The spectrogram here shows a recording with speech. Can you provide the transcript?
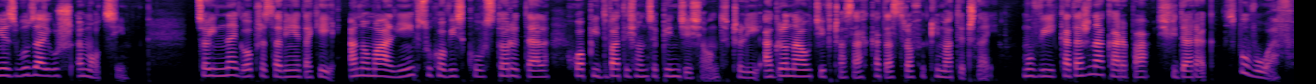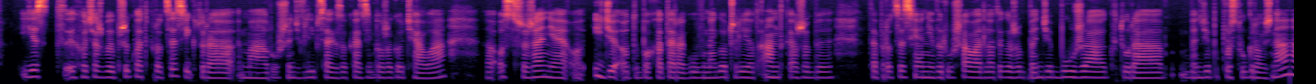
nie wzbudza już emocji. Co innego przedstawienie takiej anomalii w słuchowisku Storytel Chłopi 2050, czyli agronauci w czasach katastrofy klimatycznej. Mówi Katarzyna Karpa, Świderek z WWF. Jest chociażby przykład procesji, która ma ruszyć w Lipsach z okazji Bożego Ciała. Ostrzeżenie idzie od bohatera głównego, czyli od Antka, żeby ta procesja nie wyruszała, dlatego że będzie burza, która będzie po prostu groźna.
